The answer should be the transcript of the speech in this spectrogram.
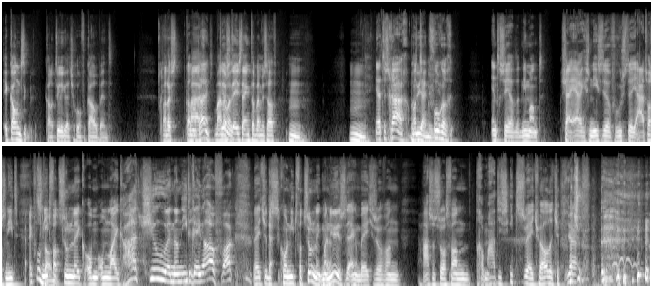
ik kan, kan natuurlijk dat je gewoon verkouden bent. Maar, nog, Kan maar, maar nog steeds denk ik dan bij mezelf, hmm, hmm, Ja, het is raar. want jij nu vroeger interesseerde het niemand. Als jij ergens niesde of hoestte, ja, het was niet... ik vond het niet fatsoenlijk om, om like, hatsjoe, en dan iedereen, oh fuck. Weet je, dat is gewoon niet fatsoenlijk. Maar nu is het echt een beetje zo van, haast een soort van dramatisch iets, weet je wel. Dat je... Ja. Atjoe.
